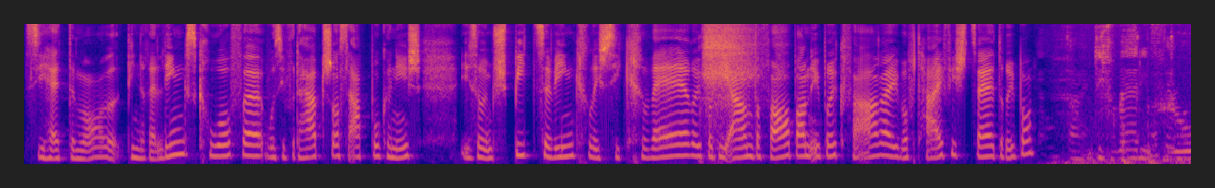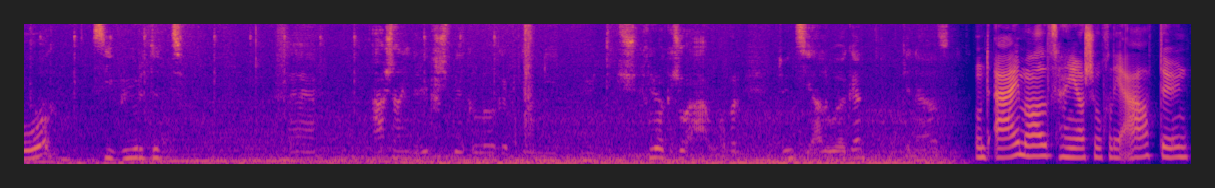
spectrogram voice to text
Sie hat mal bei einer Linkskurve, wo sie von der Hauptstraße abgebogen ist, in so im spitzen Winkel ist sie quer über die andere Fahrbahn übergefahren, über die Haifischzähne drüber. Ich wäre froh, Sie würden äh, auch schnell in den Rückspiegel schauen, ob irgendwie nichts ist. Ich schaue schon auch, aber Sie auch. Schauen. Genau. Und einmal, das habe ich ja schon ein bisschen angetönt,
